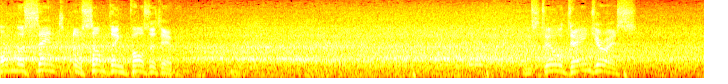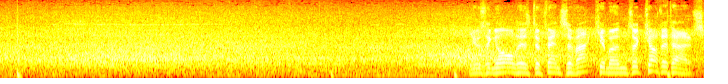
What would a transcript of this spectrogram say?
on the scent of something positive. And still dangerous. Using all his defensive acumen to cut it out.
